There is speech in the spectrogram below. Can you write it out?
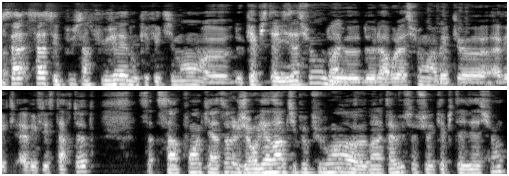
ça, ça c'est plus un sujet, donc effectivement, euh, de capitalisation de, de, la relation avec euh, avec avec les startups. C'est un point qui est intéressant. Je reviendrai un petit peu plus loin dans l'interview sur le sujet de capitalisation.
